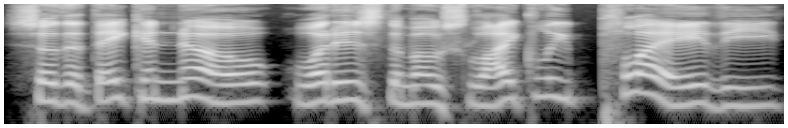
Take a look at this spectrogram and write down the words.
So that they can know what is the most likely play the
